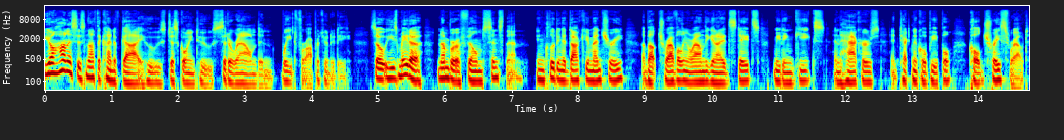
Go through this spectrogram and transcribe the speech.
Johannes is not the kind of guy who's just going to sit around and wait for opportunity. So he's made a number of films since then, including a documentary about traveling around the United States, meeting geeks and hackers and technical people called Traceroute.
